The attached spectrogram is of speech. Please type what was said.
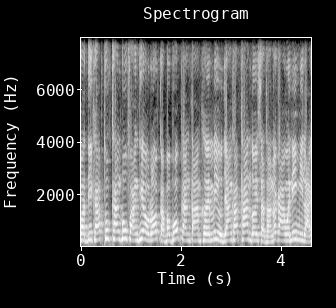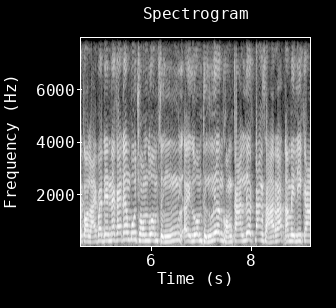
วัสดีครับ ทุกท่านผู้ฟังที่เคารพกลับมาพบกันตามเคยไม่หยุดยั้งครับท่านโดยสถานการณ์วันนี้มีหลายต่อหลายประเด็นนะครับท่านผู้ชมรวมถึงไอ้รวมถึงเรื่องของการเลือกตั้งสหรัฐอเมริกา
